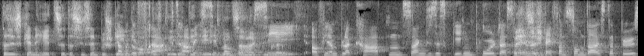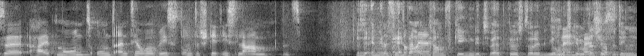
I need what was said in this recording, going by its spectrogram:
Das ist keine Hetze, das ist ein Bestehen darauf, dass die Identität Sie, warum erhalten Sie bleibt. auf Ihren Plakaten sagen, dieses Gegenpol, da ist der schöne Stephansdom, da ist der böse Halbmond und ein Terrorist und da steht Islam. Das, Also eine, Das ist ein doch eine- Wahlkampf gegen die zweitgrößte Nein, das Religionsgemeinschaft ist, in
